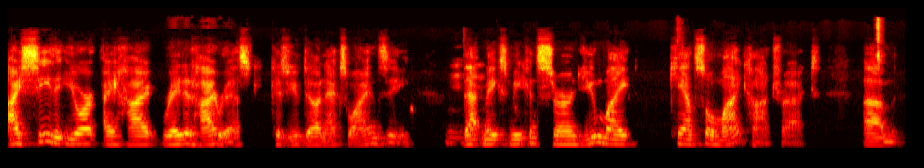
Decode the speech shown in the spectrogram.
I see that you're a high rated high risk because you've done X, Y, and Z. Mm-hmm. That makes me concerned. You might cancel my contract. Um,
